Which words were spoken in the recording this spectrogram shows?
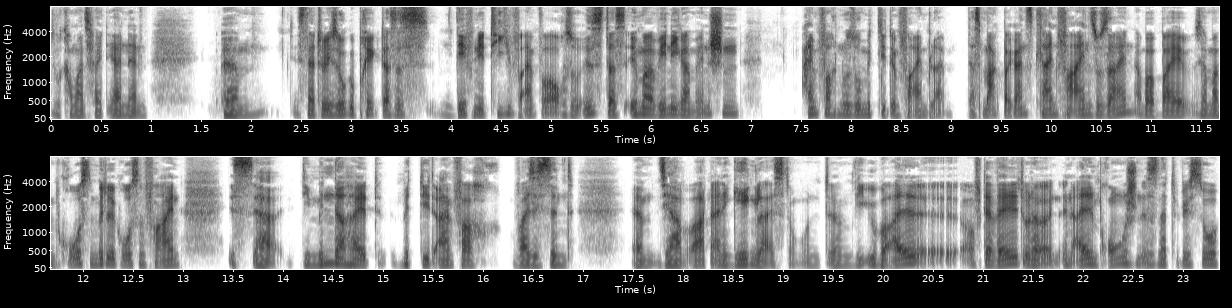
so kann man es vielleicht eher nennen, ähm, ist natürlich so geprägt, dass es definitiv einfach auch so ist, dass immer weniger Menschen einfach nur so Mitglied im Verein bleiben. Das mag bei ganz kleinen Vereinen so sein, aber bei sagen wir mal, großen, mittelgroßen Verein ist ja die Minderheit Mitglied einfach, weil sie sind. Ähm, sie erwarten eine Gegenleistung. Und ähm, wie überall äh, auf der Welt oder in, in, allen Branchen ist es natürlich so,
